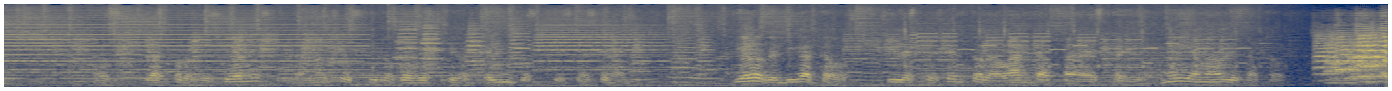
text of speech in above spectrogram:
las procesiones, las noches y los juegos pirotécnicos que se hacen allí. Dios los bendiga a todos y les presento la banda para día. Muy amables a todos.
